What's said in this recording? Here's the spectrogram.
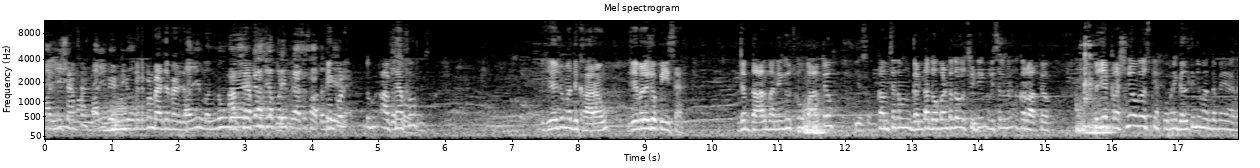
ਭਾਜੀ शेफ है ਭਾਜੀ ਬੇਟੀਓ एक मिनट बैठ जा बैठ जा ਭਾਜੀ ਮੰਨੂਗੇ आप ਕਿ शेफ ਅਸੀਂ ਆਪਣੀ ਪ੍ਰੈਸ ਸੱਦ ਲਈਏ एक मिनट तुम आप शेफ हो ये जो मैं दिखा रहा हूँ ये वाले जो पीस है जब दाल बनेगी उसको उबालते हो ये सर कम से कम घंटा दो घंटा तो सीटी विसल में करवाते हो तो ये क्रश नहीं होगा उसके ਤੂੰ ਆਪਣੀ ਗਲਤੀ ਨਹੀਂ ਮੰਨਦਾ ਮੈਂ ਯਾਰ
